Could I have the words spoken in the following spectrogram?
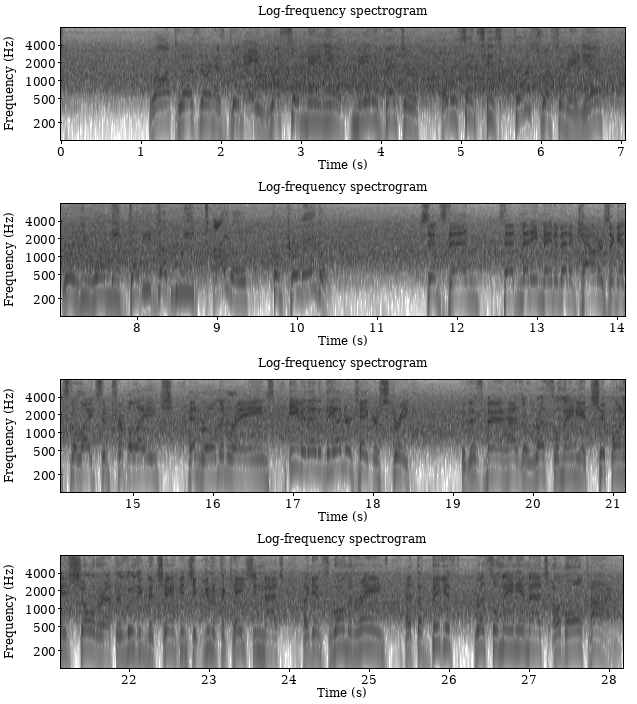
Brock Lesnar has been a WrestleMania main eventer ever since his first WrestleMania, where he won the WWE title from Kurt Angle. Since then, he's had many main event encounters against the likes of Triple H and Roman Reigns, even ended the Undertaker streak. But this man has a WrestleMania chip on his shoulder after losing the championship unification match against Roman Reigns at the biggest WrestleMania match of all time.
